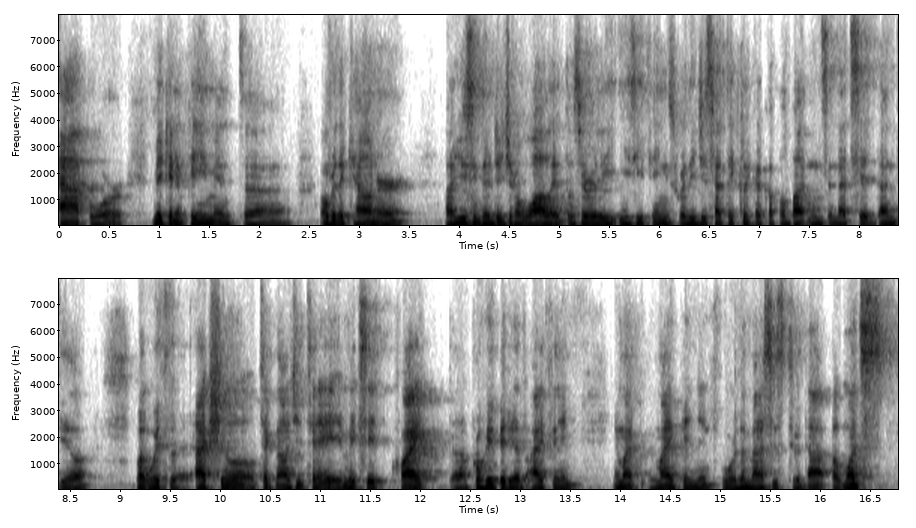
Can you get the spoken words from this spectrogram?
app or making a payment uh, over the counter uh, using their digital wallet. Those are really easy things where they just have to click a couple buttons and that's it, done deal. But with actual technology today, it makes it quite uh, prohibitive, I think, in my in my opinion, for the masses to adopt. But once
